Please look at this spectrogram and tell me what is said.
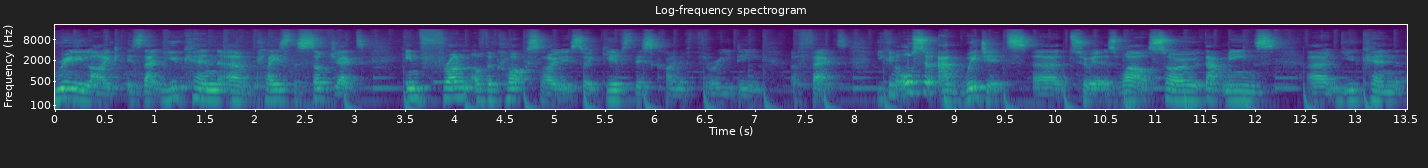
really like is that you can uh, place the subject in front of the clock slightly so it gives this kind of 3D effect. You can also add widgets uh, to it as well. So that means uh, you can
